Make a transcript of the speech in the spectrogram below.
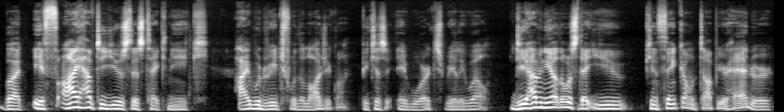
but if I have to use this technique, I would reach for the Logic one because it works really well. Do you have any others that you can think on top of your head or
